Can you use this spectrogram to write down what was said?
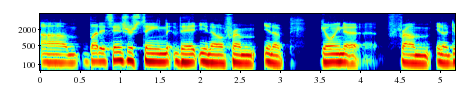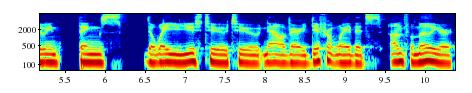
Um, but it's interesting that you know from you know going to from you know doing things the way you used to to now a very different way that's unfamiliar.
